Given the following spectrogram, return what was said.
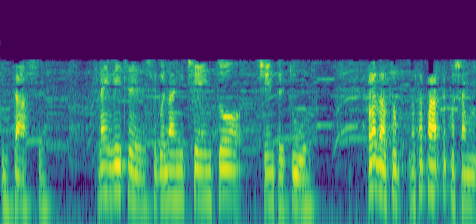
in tasse. Là invece se guadagni 100 100 è tuo. Però d'altra parte possiamo,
